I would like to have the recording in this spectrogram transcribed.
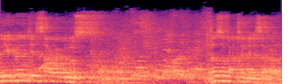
y, niech będzie całe mnóstwo. Do zobaczenia za rok.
